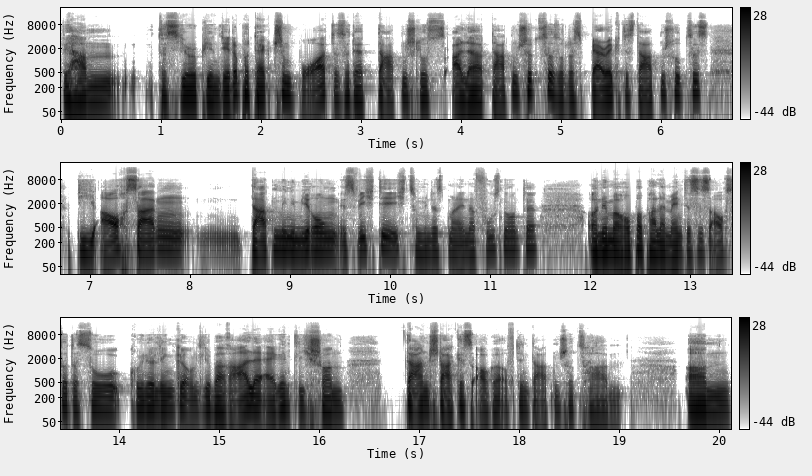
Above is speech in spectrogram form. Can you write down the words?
Wir haben das European Data Protection Board, also der Datenschluss aller Datenschützer, also das Barrack des Datenschutzes, die auch sagen, Datenminimierung ist wichtig, zumindest mal in der Fußnote. Und im Europaparlament ist es auch so, dass so Grüne, Linke und Liberale eigentlich schon da ein starkes Auge auf den Datenschutz haben. Ähm,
